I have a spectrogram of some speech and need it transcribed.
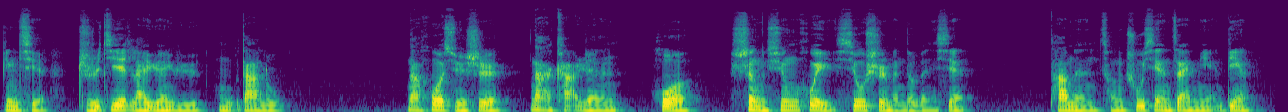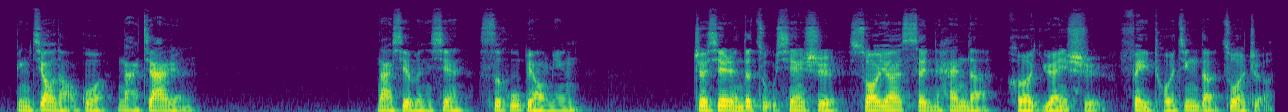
并且直接来源于母大陆。那或许是纳卡人或圣兄会修士们的文献，他们曾出现在缅甸，并教导过纳家人。那些文献似乎表明。这些人的祖先是 Soya Siddhanta 和《原始吠陀经》的作者。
